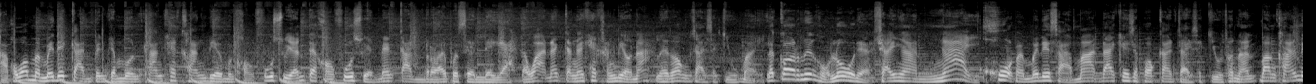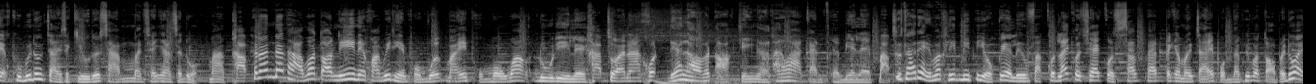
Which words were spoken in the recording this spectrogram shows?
ครับ เพราะว่ามันไม่ได้กันเป็นจำนวนครั้งแค่ครั้งเดียวเหมือนของฟูเสวียนแต่ของฟูเสวียนแม่งกันร้อยเปอร์เซ็นต์เลยไงแต่ว่านั่นกันได้แค่ครั้งเดียวนะเลยต้องจ่ายสกิลใหม่ แล้วก็เรื่องของโล่เนี่ยใช้งานง่ายโคตรมันไม่ได้สามารถได้แค่เฉพาะการจ่ายสกิลเท่านั้นบางครั้งเนี่ยคุณไม่ต้องจ่ายสกิลด้วยซ้ำมันใช้งานสะดวกมากครับฉะนั้นถ้าถามว่าตอนนี้ในความคิดเห็นผมเวิร์กไหมผมมองว่าดูดีเลยครับส่วนอนาคตเดี๋ยวรอมันออกจริงเหรอค่อยว่ากันเผื่อมีอะไรปรับสุดท้ายเห็นว่าคลิปมีประโยชน์กอย่าลืมฝากกดไลค์กดแชร์กดซับสไครป์เป็นกำลังใจให้ผมทำคลิปต่อไปด้วย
